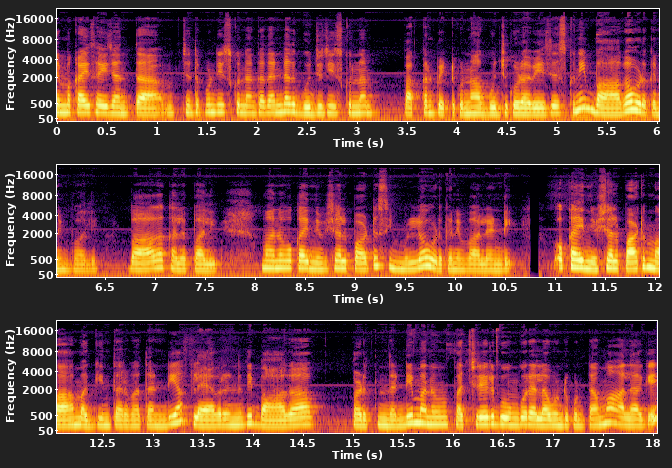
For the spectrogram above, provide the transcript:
నిమ్మకాయ సైజ్ అంత చింతపండు తీసుకున్నాం కదండి అది గుజ్జు తీసుకున్నాం పక్కన పెట్టుకున్నాం. ఆ గుజ్జు కూడా వేసేసుకుని బాగా ఉడకనివ్వాలి బాగా కలపాలి. మనం ఒక ఐదు నిమిషాల పాటు సిమ్ముల్లో ఉడకనివ్వాలండి. ఒక ఐదు నిమిషాల పాటు బాగా మగ్గిన తర్వాత అండి ఆ ఫ్లేవర్ అనేది బాగా పడుతుందండి. మనం పచ్చిరేలు గోంగూర ఎలా వండుకుంటామో అలాగే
